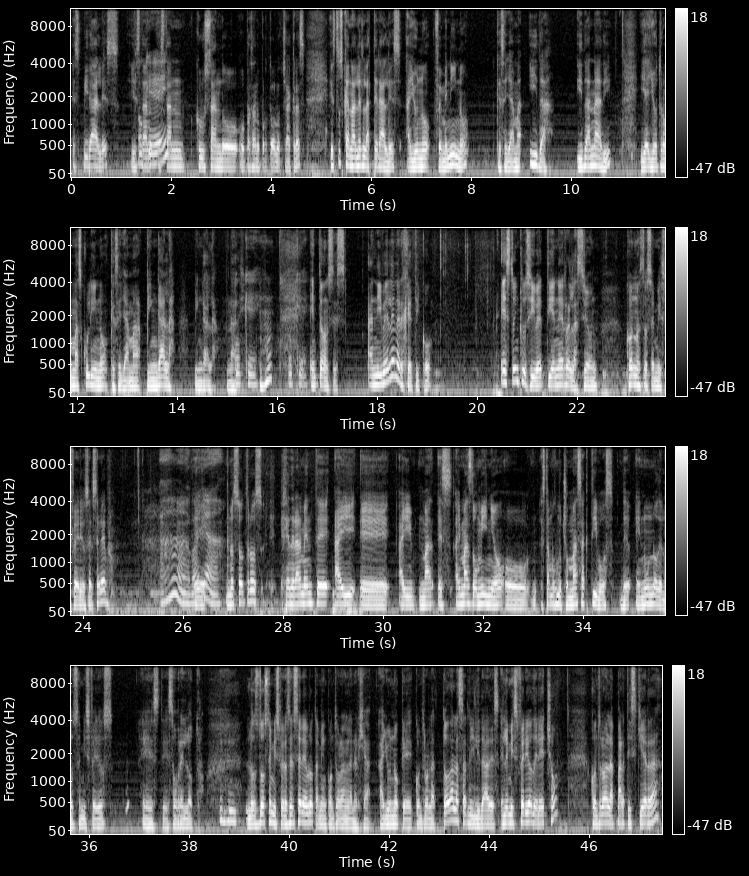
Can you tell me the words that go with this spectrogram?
espirales y están, están cruzando o pasando por todos los chakras. Estos canales laterales, hay uno femenino que se llama Ida, Ida Nadi, y hay otro masculino que se llama Pingala, Pingala. Nadie. Entonces, a nivel energético, esto inclusive tiene relación con nuestros hemisferios del cerebro. Ah, vaya. Eh, nosotros eh, generalmente hay, eh, hay, más, es, hay más dominio o estamos mucho más activos de, en uno de los hemisferios este, sobre el otro. Los dos hemisferios del cerebro también controlan la energía. Hay uno que controla todas las habilidades. El hemisferio derecho controla la parte izquierda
